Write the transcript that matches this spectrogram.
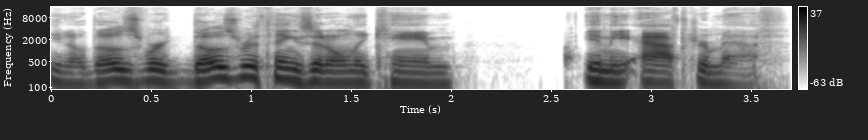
You know, those were those were things that only came in the aftermath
